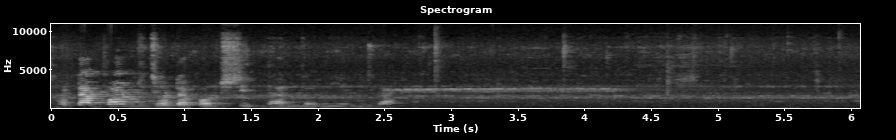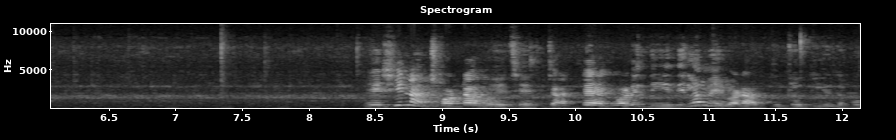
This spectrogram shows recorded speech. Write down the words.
ঝটাপট ঝটাপট সিদ্ধান্ত নিয়ে নিলাম। বেশি না, ছটা হয়েছে। চারটে একবারে দিয়ে দিলাম, এবার আর দুটো দিয়ে দেবো।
